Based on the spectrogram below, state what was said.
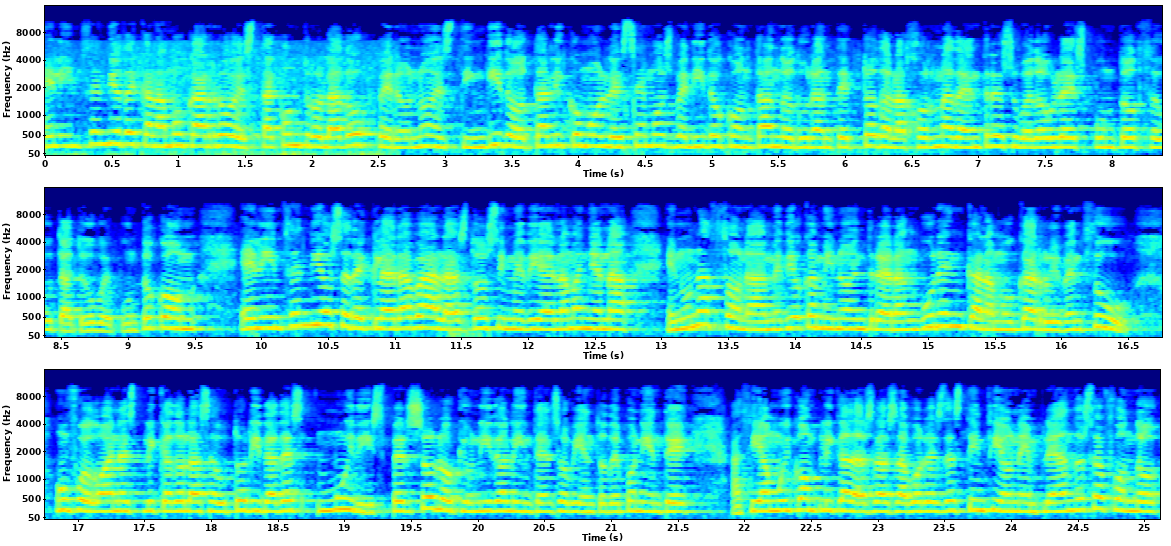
El incendio de Calamocarro está controlado pero no extinguido, tal y como les hemos venido contando durante toda la jornada entre www.ceutatv.com. El incendio se declaraba a las dos y media de la mañana en una zona a medio camino entre Aranguren, Calamocarro y Benzú. Un fuego, han explicado las autoridades, muy disperso, lo que unido al intenso viento de poniente hacía muy complicadas las labores de extinción, empleándose a fondo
